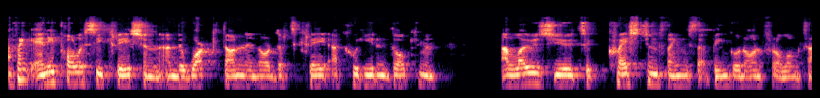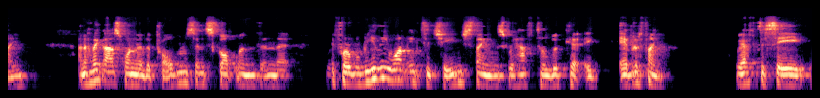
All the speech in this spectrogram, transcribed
I think any policy creation and the work done in order to create a coherent document allows you to question things that have been going on for a long time. And I think that's one of the problems in Scotland, in that if we're really wanting to change things, we have to look at everything. We have to say,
